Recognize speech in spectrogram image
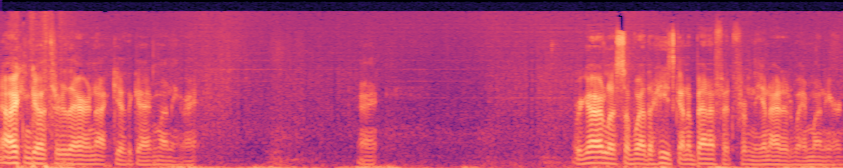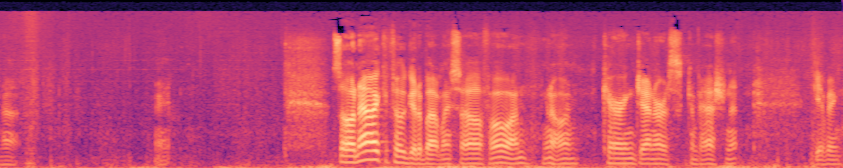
Now I can go through there and not give the guy money, right? Right. Regardless of whether he's going to benefit from the United Way money or not. Right. So now I can feel good about myself. Oh, I'm, you know, I'm caring, generous, compassionate, giving.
